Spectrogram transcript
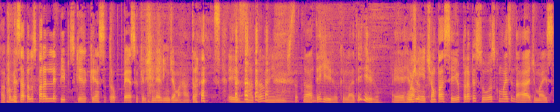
A começar pelos paralelepípedos, que a criança tropeça com aquele chinelinho de amarrar atrás. Exatamente, Ah, exatamente. terrível. Aquilo lá é terrível. É, realmente é um passeio para pessoas com mais idade, mais,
